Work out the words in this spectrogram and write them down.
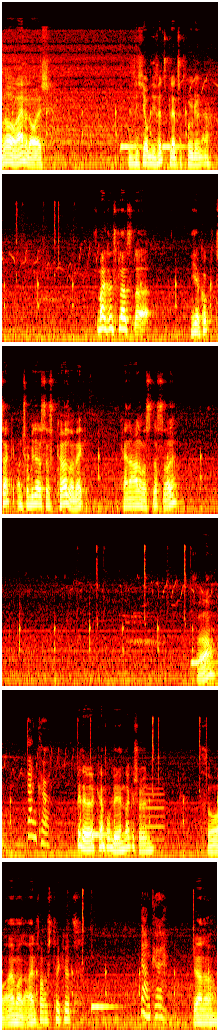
So, rein mit euch. Die sich hier um die Sitzplätze prügeln. Ne? Mein Sitzplatz da. Hier, guck, zack. Und schon wieder ist das Cursor weg. Keine Ahnung, was das soll. So. Danke. Bitte, kein Problem. Dankeschön. So, einmal ein einfaches Ticket. Danke. Gerne.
